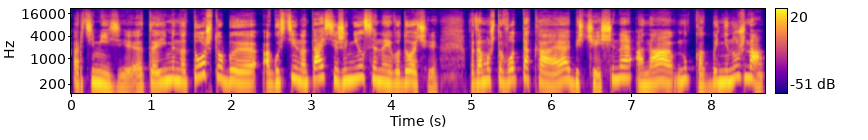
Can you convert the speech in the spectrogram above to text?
Артемизии. Это именно то, чтобы Агустино Таси женился на его дочери. Потому что вот такая обесчещенная, она, ну, как бы не нужна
